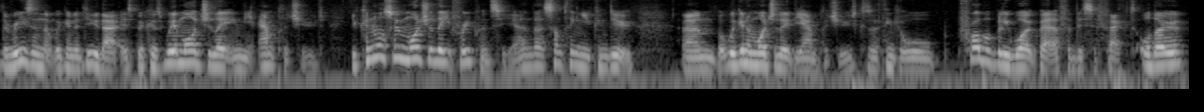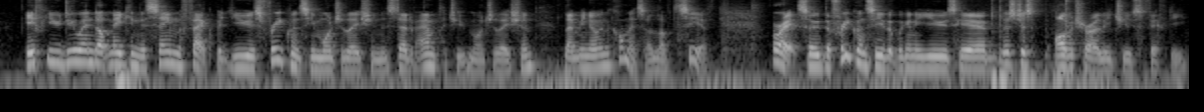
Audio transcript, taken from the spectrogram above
the reason that we're going to do that is because we're modulating the amplitude. You can also modulate frequency and yeah? that's something you can do. Um, but we're going to modulate the amplitude because I think it will probably work better for this effect. Although if you do end up making the same effect but you use frequency modulation instead of amplitude modulation let me know in the comments. I'd love to see it all right, so the frequency that we're going to use here, let's just arbitrarily choose 50.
